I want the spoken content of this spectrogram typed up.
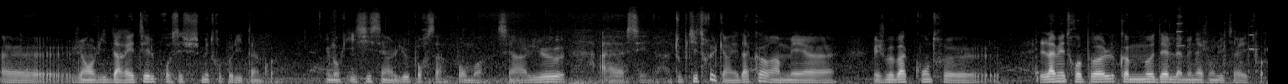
j'ai envie d'arrêter le processus métropolitain, quoi donc ici, c'est un lieu pour ça, pour moi. C'est un lieu, euh, c'est un tout petit truc, on est d'accord, hein, mais, euh, mais je me bats contre euh, la métropole comme modèle d'aménagement du territoire.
